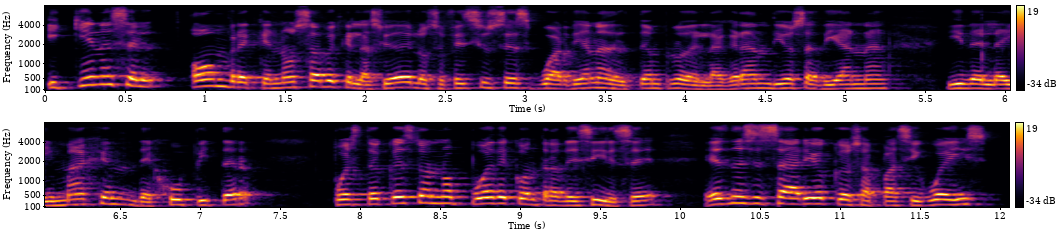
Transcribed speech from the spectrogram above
¿y quién es el hombre que no sabe que la ciudad de los efesios es guardiana del templo de la gran diosa Diana y de la imagen de Júpiter? Puesto que esto no puede contradecirse, es necesario que os apaciguéis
